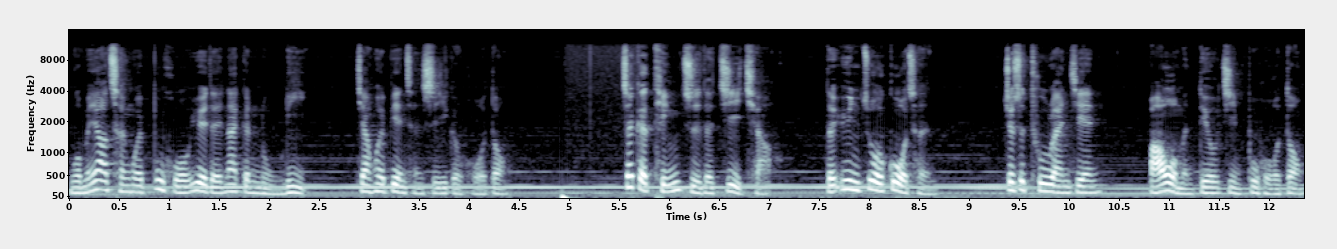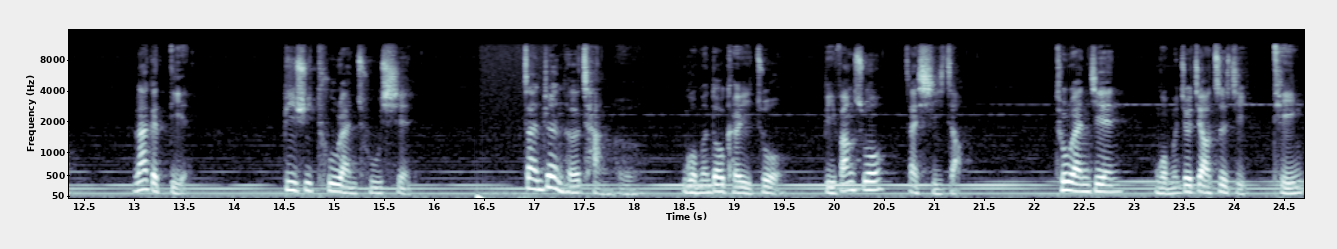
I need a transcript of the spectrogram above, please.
我们要成为不活跃的那个努力，将会变成是一个活动。这个停止的技巧的运作过程，就是突然间把我们丢进不活动那个点。必须突然出现在任何场合，我们都可以做。比方说，在洗澡，突然间我们就叫自己停，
